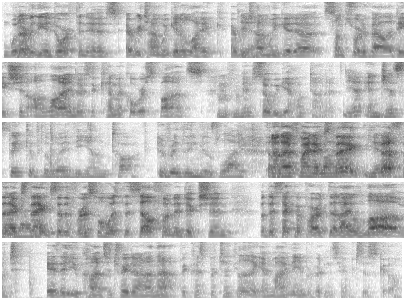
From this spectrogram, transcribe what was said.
whatever the endorphin is every time we get a like every Yeah. time we get a some sort of validation online there's a chemical response Mm-hmm. and so we get hooked on it Yeah, and just think of the way the young talk. Everything is like. No, that's my next like- thing. yeah, that's the next like- thing. So the first one was the cell phone addiction, but the second part that I loved is that you concentrated on that because particularly in my neighborhood in San Francisco,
